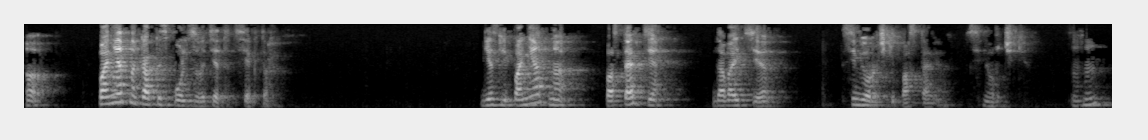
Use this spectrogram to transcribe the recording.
А, понятно, как использовать этот сектор? Если понятно, поставьте, давайте семерочки поставим, семерочки. Угу.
